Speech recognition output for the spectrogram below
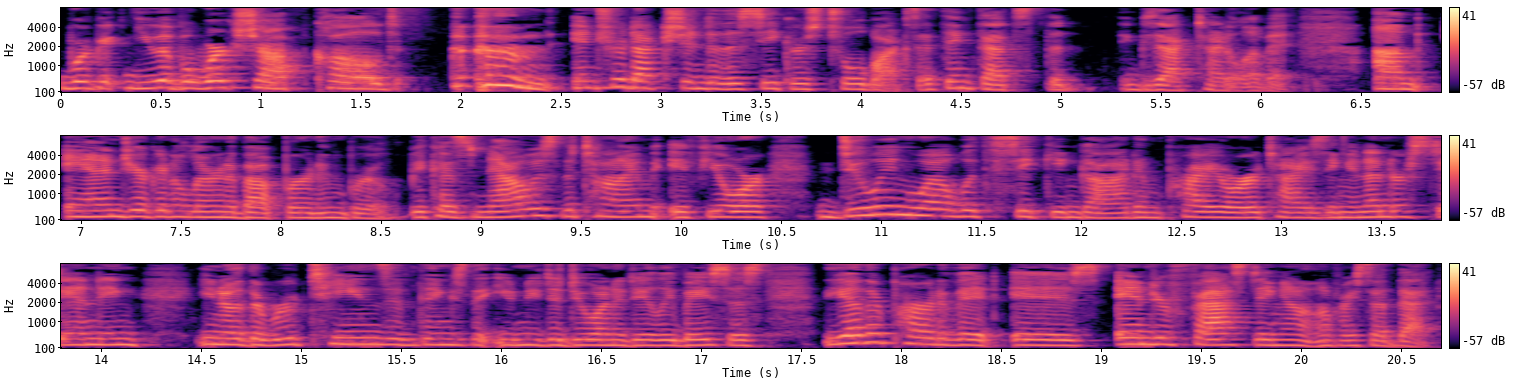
we're you have a workshop called Introduction to the Seeker's Toolbox. I think that's the exact title of it. Um, and you're going to learn about burn and brew because now is the time if you're doing well with seeking God and prioritizing and understanding, you know, the routines and things that you need to do on a daily basis. The other part of it is, and you're fasting. I don't know if I said that.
